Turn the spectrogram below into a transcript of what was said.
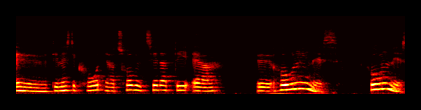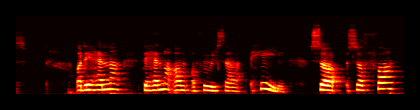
Øh, det næste kort, jeg har trukket til dig, det er øh, holiness. Holiness. Og det handler, det handler om at føle sig hel. Så, så for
